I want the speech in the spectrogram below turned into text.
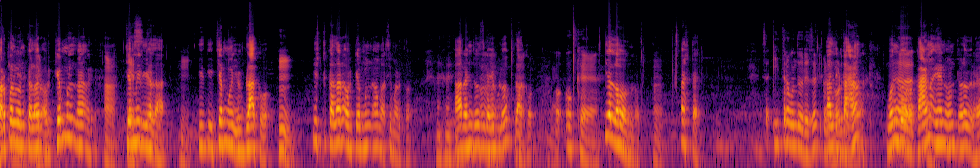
ಪರ್ಪಲ್ ಒಂದು ಕಲರ್ ಅವ್ರ ಕೆಮ್ಮು ಹಾಂ. ಕೆಮ್ಮಿದೆಯಲ್ಲ. ಇದು ಈ ಕೆಮ್ಮು ಬ್ಲಾಕು ಹ್ಞೂ ಇಷ್ಟು ಕಲರ್ ಅವ್ರ ಕೆಮ್ಮನ್ನ ವಾಸಿ ಮಾಡ್ತು orange sky blue black. Okay. ಎಲ್ಲ ಒಂದು. ಹಾಂ ಅಷ್ಟೇ. ಸರ್ ಈ ಥರ ಒಂದು ರಿಸಲ್ಟ್ ಅಲ್ಲಿ ಒಂದು ಕಾರಣ ಏನು ಅಂತ ಹೇಳಿದ್ರೆ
